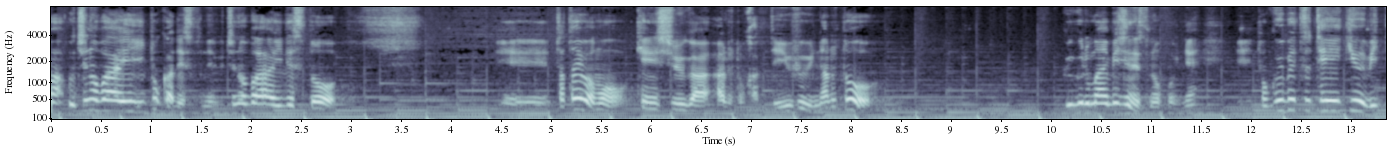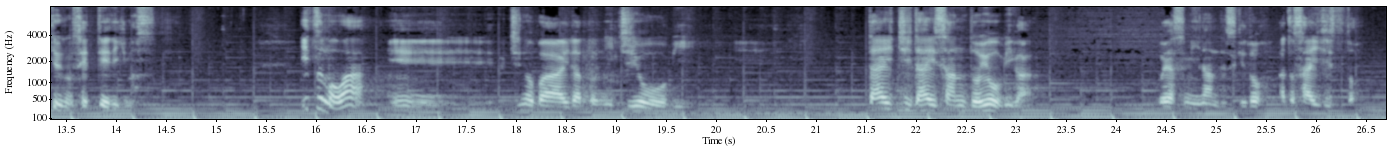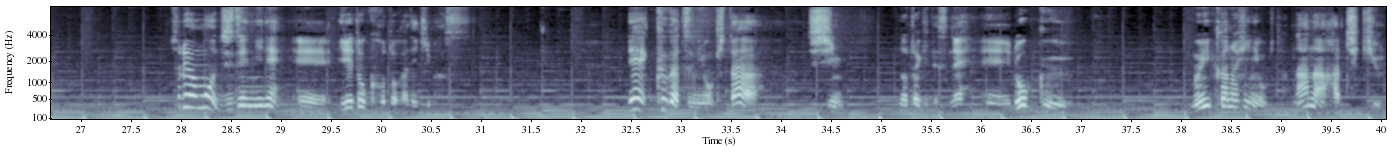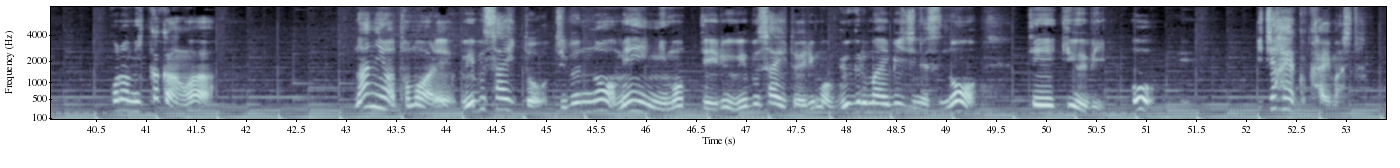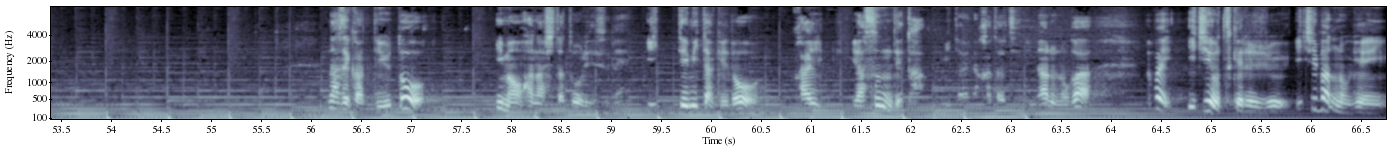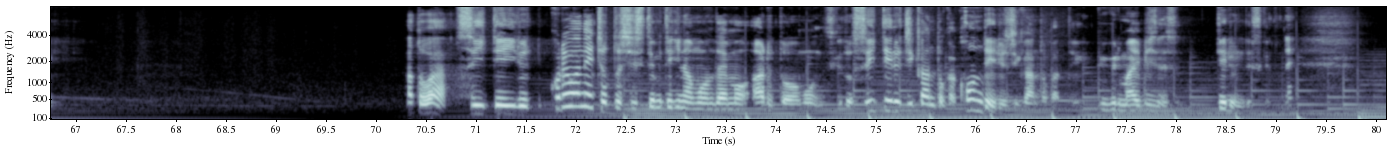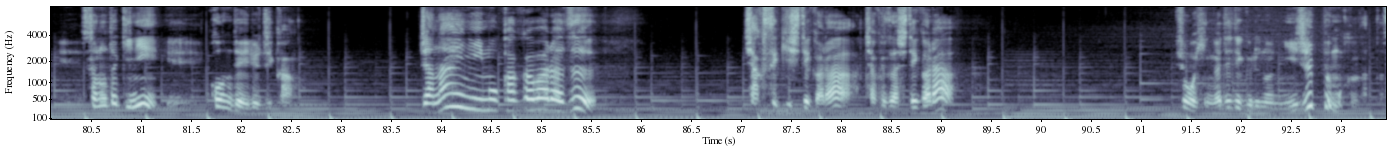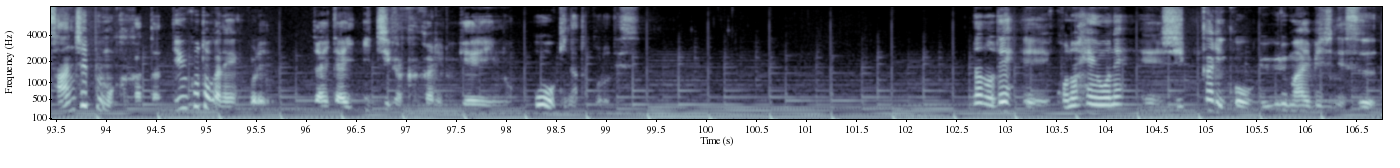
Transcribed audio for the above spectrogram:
まあ、うちの場合とかですとね、うちの場合ですと、えー、例えばもう研修があるとかっていう風になると、Google マイビジネスの方にね、特別定休日っていうのを設定できます。いつもは、えー、うちの場合だと日曜日、第1、第3土曜日がお休みなんですけど、あと祭日と。それはもう事前にね、えー、入れとくことができます。で、9月に起きた地震の時ですね、えー、6、6日の日に起きた789この3日間は何はともあれウェブサイト自分のメインに持っているウェブサイトよりも Google マイビジネスの定休日をいち早く変えましたなぜかっていうと今お話した通りですね行ってみたけど休んでたみたいな形になるのがやっぱり1をつけられる一番の原因あとは、空いている。これはね、ちょっとシステム的な問題もあるとは思うんですけど、空いている時間とか混んでいる時間とかっていう Google マイビジネス出るんですけどね。その時に、混んでいる時間じゃないにもかかわらず、着席してから、着座してから、商品が出てくるのに20分もかかった、30分もかかったっていうことがね、これ、大体位置がかかれる原因の大きなところです。なので、えー、この辺をね、えー、しっかりこう Google マイビジネス、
